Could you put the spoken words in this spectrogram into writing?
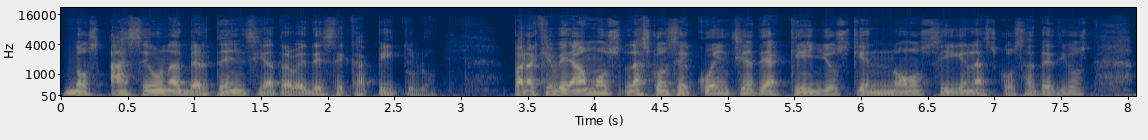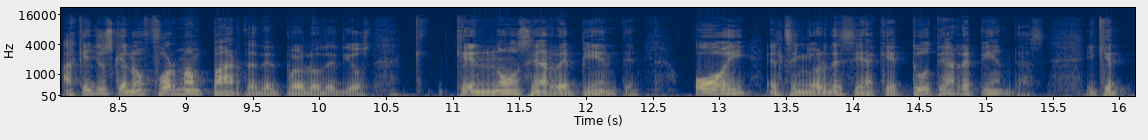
nos hace una advertencia a través de este capítulo para que veamos las consecuencias de aquellos que no siguen las cosas de Dios, aquellos que no forman parte del pueblo de Dios, que no se arrepienten. Hoy el Señor desea que tú te arrepientas y que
